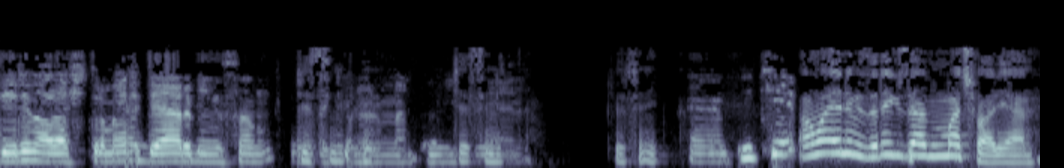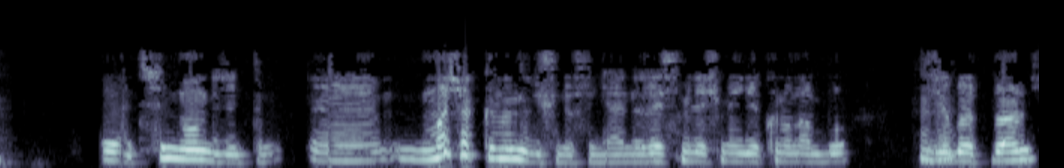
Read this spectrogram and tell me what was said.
derin araştırmaya değer bir insan Kesinlikle. ben. Kesinlikle. yani. Kesinlikle. E, peki Ama elimizde de güzel bir maç var yani. evet şimdi onu diyecektim. E, maç hakkında ne düşünüyorsun? Yani resmileşmeye yakın olan bu. Gilbert Burns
